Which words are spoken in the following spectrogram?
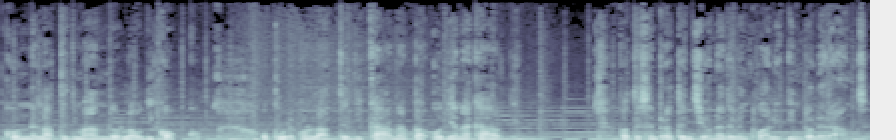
con latte di mandorla o di cocco, oppure con latte di canapa o di anacardi. Fate sempre attenzione ad eventuali intolleranze.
